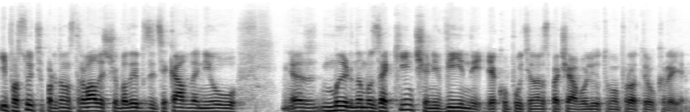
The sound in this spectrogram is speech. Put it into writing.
і по суті продемонстрували, що були б зацікавлені у е, мирному закінченні війни, яку Путін розпочав у лютому проти України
